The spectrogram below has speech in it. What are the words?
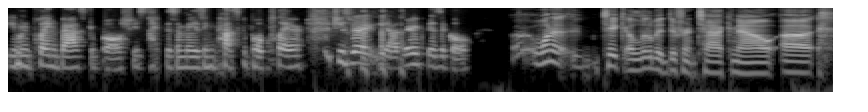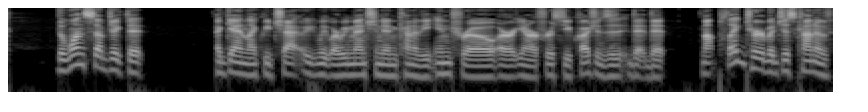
even playing basketball, she's like this amazing basketball player. She's very, yeah, very physical. I want to take a little bit different tack now. Uh, the one subject that, again, like we chat, where we mentioned in kind of the intro or you know our first few questions, that that not plagued her, but just kind of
